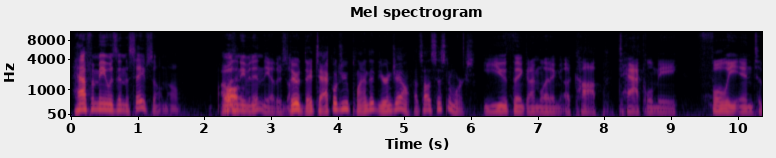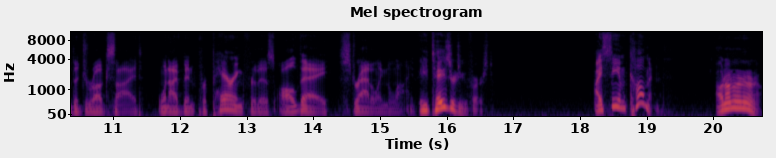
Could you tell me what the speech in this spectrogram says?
Half of me was in the safe zone though. I Oh. wasn't even in the other zone. dude. They tackled you, planted. You're in jail. That's how the system works. you think I'm letting a cop tackle me fully into the drug side when I've been preparing for this all day, straddling the line. He tasered you first. I see him coming. Oh no no no no! no.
